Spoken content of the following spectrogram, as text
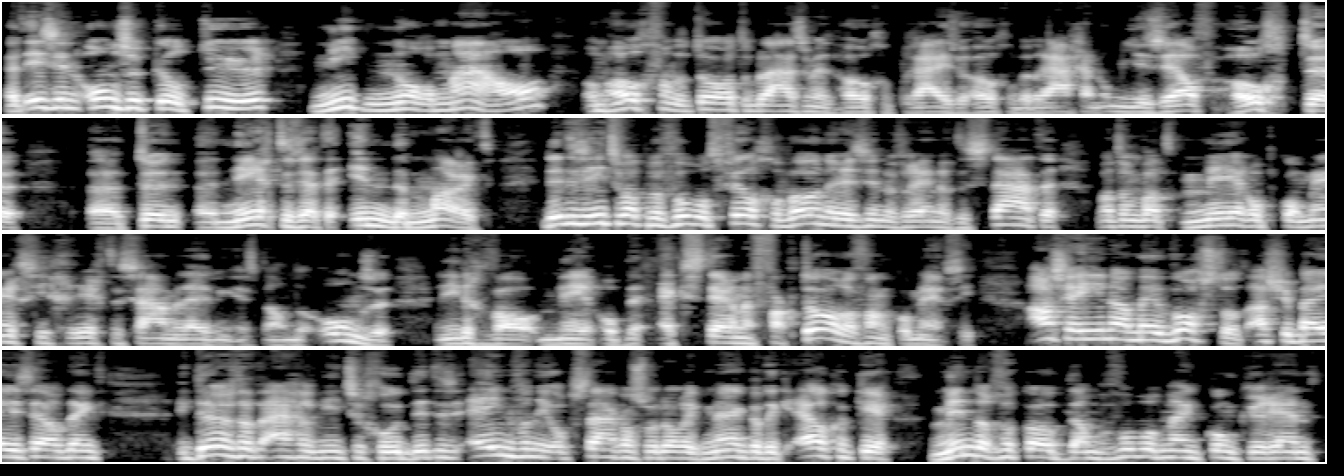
Het is in onze cultuur niet normaal om hoog van de toren te blazen met hoge prijzen, hoge bedragen en om jezelf hoog te uh, te, uh, neer te zetten in de markt. Dit is iets wat bijvoorbeeld veel gewoner is in de Verenigde Staten, wat een wat meer op commercie gerichte samenleving is dan de onze. In ieder geval meer op de externe factoren van commercie. Als je hier nou mee worstelt, als je bij jezelf denkt, ik durf dat eigenlijk niet zo goed. Dit is een van die obstakels waardoor ik merk dat ik elke keer minder verkoop dan bijvoorbeeld mijn concurrent.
